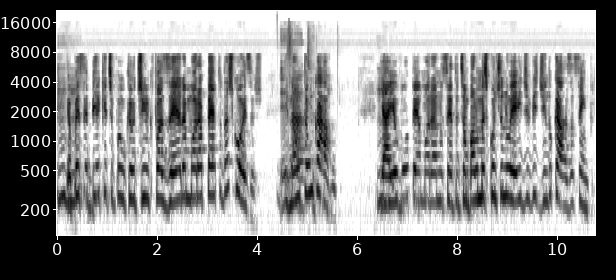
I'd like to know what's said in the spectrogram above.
Uhum. Eu percebia que tipo, o que eu tinha que fazer era morar perto das coisas Exato. e não ter um carro. Uhum. E aí eu voltei a morar no centro de São Paulo, mas continuei dividindo casa sempre.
